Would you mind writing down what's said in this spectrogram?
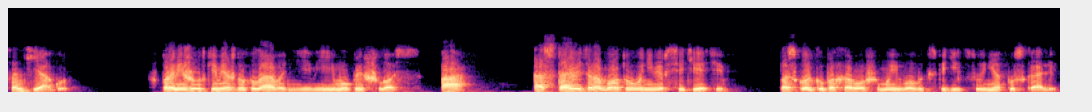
Сантьягу. В промежутке между плаваниями ему пришлось а. оставить работу в университете, поскольку по-хорошему его в экспедицию не отпускали.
